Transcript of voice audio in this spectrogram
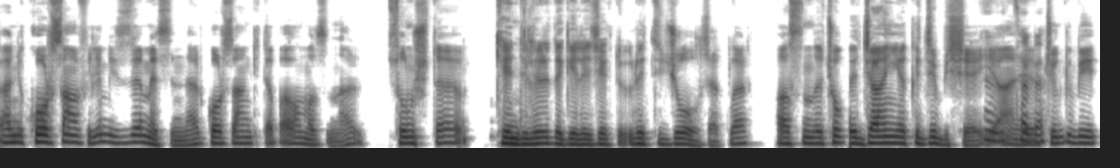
hani korsan film izlemesinler, korsan kitap almasınlar. Sonuçta kendileri de gelecekte üretici olacaklar. Aslında çok can yakıcı bir şey yani. Tabii. Çünkü bir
